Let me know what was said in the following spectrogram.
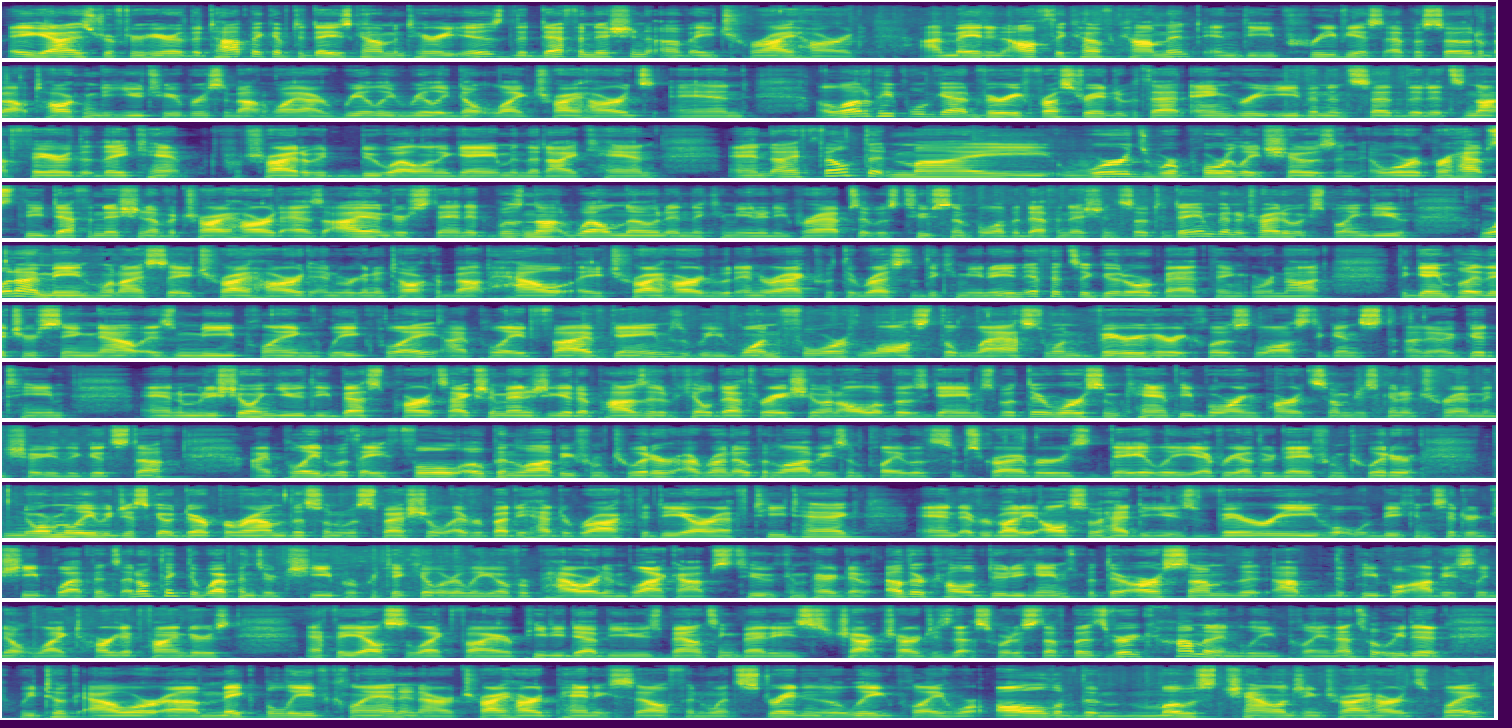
Hey guys, Drifter here. The topic of today's commentary is the definition of a tryhard. I made an off-the-cuff comment in the previous episode about talking to YouTubers about why I really, really don't like tryhards, and a lot of people got very frustrated with that, angry even, and said that it's not fair that they can't try to do well in a game and that I can. And I felt that my words were poorly chosen, or perhaps the definition of a tryhard, as I understand it, was not well known in the community. Perhaps it was too simple of a definition. So today I'm going to try to explain to you what I mean when I say tryhard, and we're going to talk about how a tryhard would interact with the rest of the community and if it's a good or bad thing or not. The gameplay that you're seeing now is me playing League play. I played five games. We won four, lost the last one. Very, very close lost against a, a good team. And I'm going to be showing you the best parts. I actually managed to get a positive kill death ratio in all of those games, but there were some campy, boring parts, so I'm just going to trim and show you the good stuff. I played with a full open lobby from Twitter. I run open lobbies and play with subscribers daily, every other day from Twitter. Normally we just go derp around. This one was special. Everybody had to rock the DRFT tag, and everybody also had to use very, what would be considered cheap weapons. I don't think the weapons are cheap or particularly overpowered in Black Ops 2 compared to other Call of Duty games, but there are some that uh, the people obviously don't like. Target finders, FAL select fire, PDWs, bouncing betties, shock charges, that sort of stuff, but it's very common in League play, and that's what we did. We took our uh, make-believe clan and our try-hard panty self and went straight into League play where all of the most challenging tryhards play.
